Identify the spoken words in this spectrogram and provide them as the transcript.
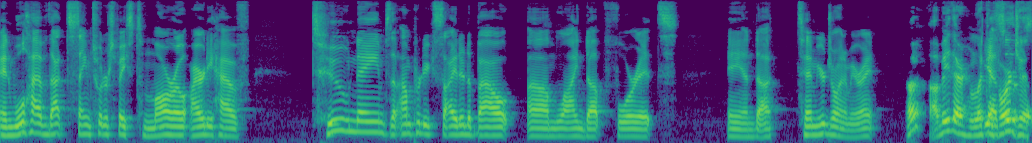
and we'll have that same Twitter space tomorrow. I already have two names that I'm pretty excited about um, lined up for it, and uh, Tim, you're joining me, right? Oh, I'll be there. I'm looking yeah, forward so, to it.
